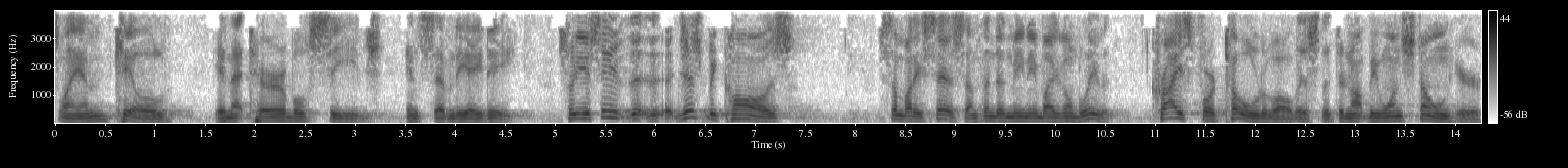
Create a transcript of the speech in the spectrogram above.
slain, killed in that terrible siege in 70 AD. So you see, just because somebody says something doesn't mean anybody's going to believe it. Christ foretold of all this, that there not be one stone here,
